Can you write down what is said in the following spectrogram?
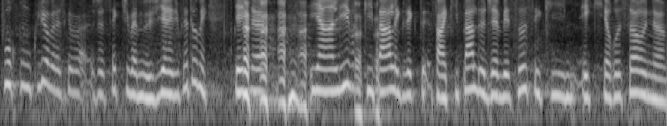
pour conclure, parce que je sais que tu vas me virer du plateau, mais il y y a un livre qui parle, exact, enfin, qui parle de Jeff Bezos et qui, et qui ressort une,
